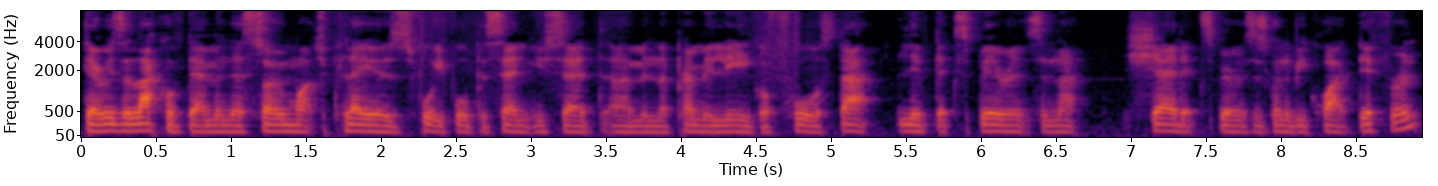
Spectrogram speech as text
there is a lack of them and there's so much players 44% you said um, in the premier league of course that lived experience and that shared experience is going to be quite different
